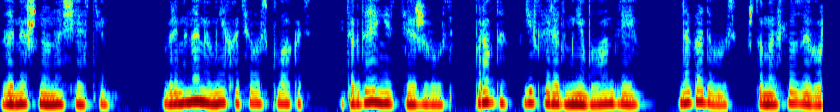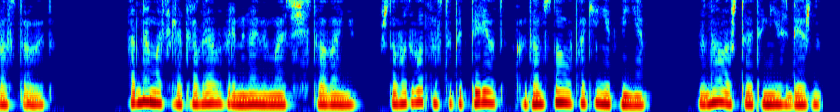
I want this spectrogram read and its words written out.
замешанную на счастье. Временами мне хотелось плакать, и тогда я не сдерживалась. Правда, если рядом не было Андрея, догадывалась, что мои слезы его расстроят. Одна мысль отравляла временами мое существование что вот-вот наступит период, когда он снова покинет меня. Знала, что это неизбежно,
